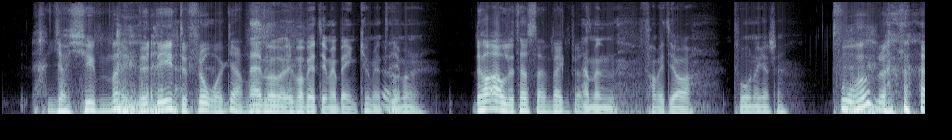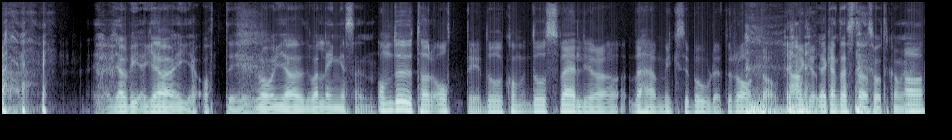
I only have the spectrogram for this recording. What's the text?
jag gymmar inte. Det är inte frågan. Nej men vad vet jag med bänkar om jag inte Ja. gymmar? Du har aldrig testat en bänkpress? Nej men fan vet jag, 200 kanske? 200? Jag, vet, jag är 80, det var, jag, det var länge sedan. Om du tar 80 då, kom, då sväljer jag det här mixerbordet rakt av. Ja, jag kan testa så återkommer jag.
